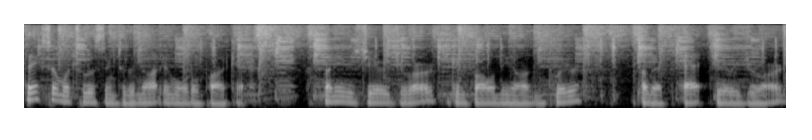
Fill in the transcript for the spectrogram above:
Thanks so much for listening to the Not Immortal podcast. My name is Jerry Gerard. You can follow me on Twitter. I'm at, at Jerry Gerard.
